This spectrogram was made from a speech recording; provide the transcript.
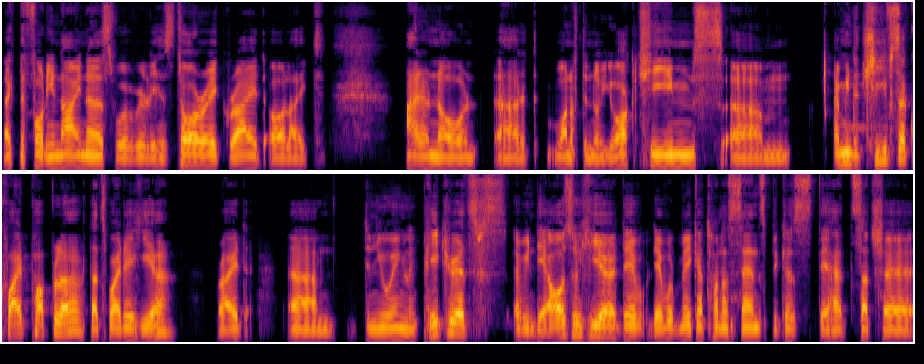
like the 49ers who are really historic, right? Or like I don't know, uh, one of the New York teams. Um, I mean, the Chiefs are quite popular. That's why they're here, right? Um, the New England Patriots. I mean, they're also here. They they would make a ton of sense because they had such a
